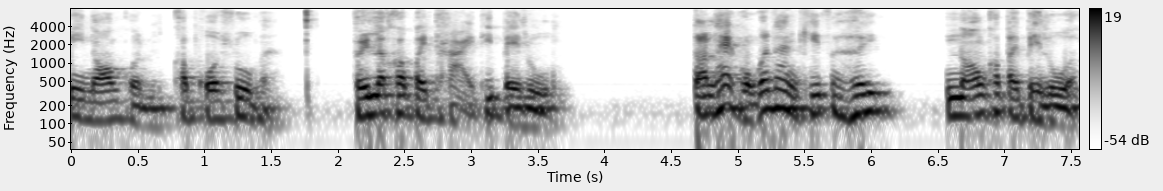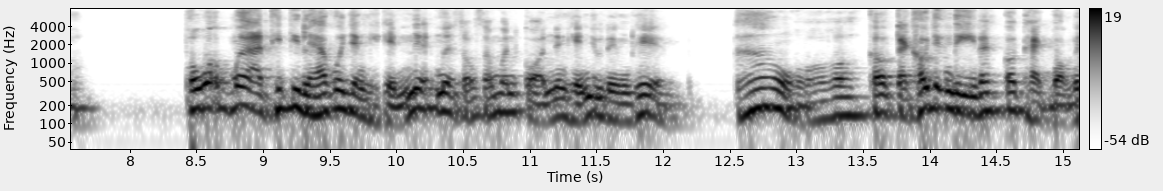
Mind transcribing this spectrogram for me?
มีน้องคนเขาโพสต์รูปมาเฮ้ยแล้วเขาไปถ่ายที่เปรู ตอนแรกผมก็นั่งคิดว่าเฮ้ย น้องเขาไปเปรูเพราะว่าเมื่ออาทิตย์ที่แล้วก็ยังเห็นเนี่ยเมื่อสองสามวันก่อนยังเห็นอยู่ในกรุงเทพอ้าวเขาแต่เขายังดีนะก็แท็กบอกใน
